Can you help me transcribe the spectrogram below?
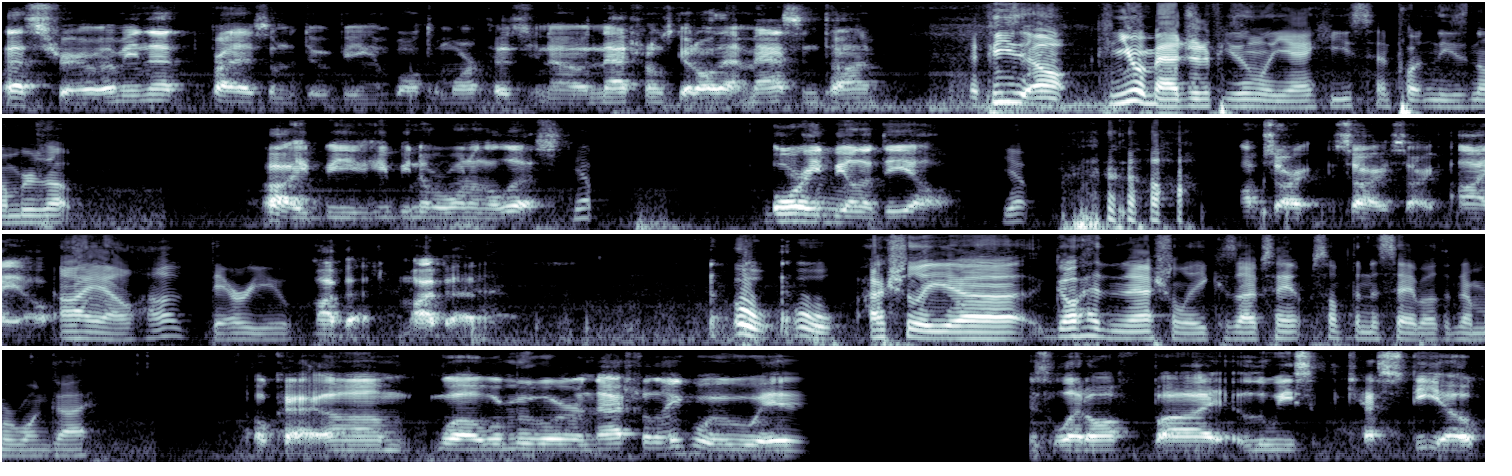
That's true. I mean, that probably has something to do with being in Baltimore because you know Nationals get all that MASN time. If he's, oh, can you imagine if he's in the Yankees and putting these numbers up? Oh, he'd be he'd be number one on the list. Yep. Or he'd be on the DL. Yep. I'm sorry, sorry, sorry. IL. IL. How dare you? My bad. My bad. oh, oh, actually, uh, go ahead to the National League because I've something to say about the number one guy. Okay. Um. Well, we'll move over to the National League, who is, is led off by Luis Castillo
